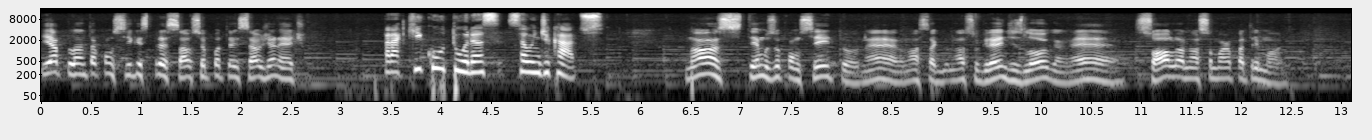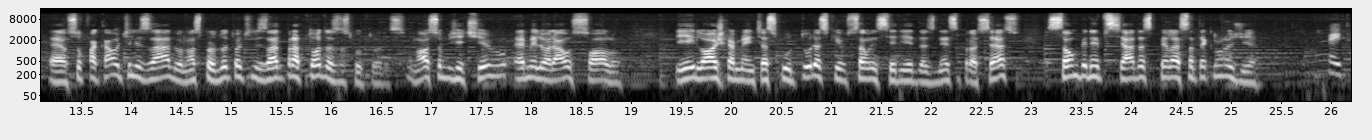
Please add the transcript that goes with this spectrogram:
e a planta consiga expressar o seu potencial genético. Para que culturas são indicados? Nós temos o conceito, né, nossa, nosso grande slogan é solo é nosso maior patrimônio. É, o sulfacal é utilizado, o nosso produto é utilizado para todas as culturas. O nosso objetivo é melhorar o solo. E, logicamente, as culturas que são inseridas nesse processo são beneficiadas pela essa tecnologia. Perfeito.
